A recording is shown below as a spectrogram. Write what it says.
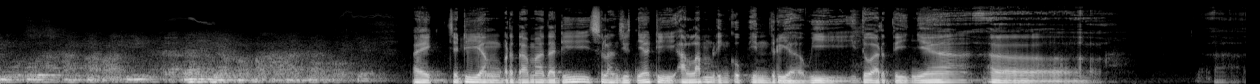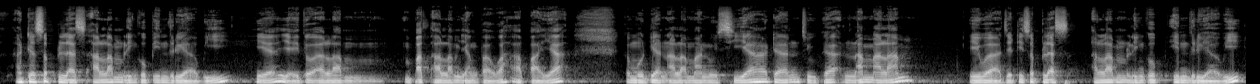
impuls antipati dan yang mempertahankan objek. Baik, jadi yang pertama tadi selanjutnya di alam lingkup indriawi itu artinya eh, ada 11 alam lingkup indriawi ya yaitu alam empat alam yang bawah apa ya kemudian alam manusia dan juga enam alam dewa. Jadi 11 alam lingkup indriawi.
